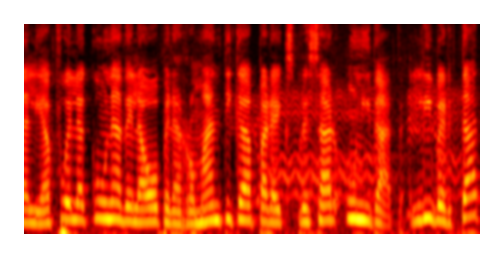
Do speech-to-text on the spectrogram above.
Italia fue la cuna de la ópera romántica para expresar unidad, libertad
